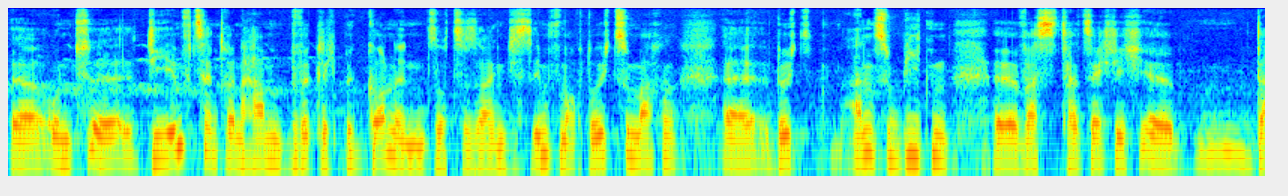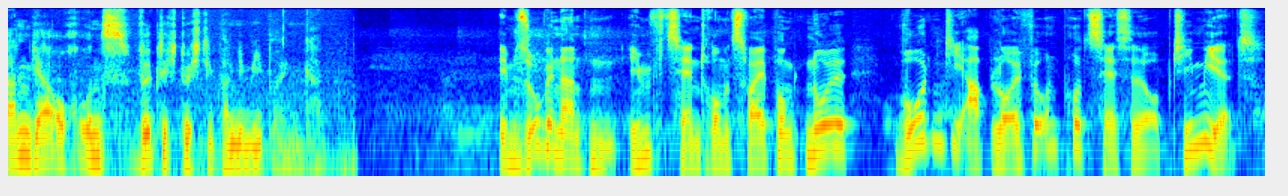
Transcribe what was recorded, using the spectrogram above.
Äh, und äh, die Impfzentren haben wirklich begonnen, sozusagen dieses Impfen auch durchzumachen, äh, durch, anzubieten, äh, was tatsächlich äh, dann ja auch uns wirklich durch die Pandemie bringen kann. Im sogenannten Impfzentrum 2.0 wurden die Abläufe und Prozesse optimiert.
